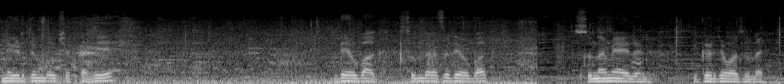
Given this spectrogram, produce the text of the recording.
आणि इकडे तुम्ही बघू शकता हे देवबाग सुंदर असं देवबाग. सुनामी आयलंड इकडच्या बाजूला आहे.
